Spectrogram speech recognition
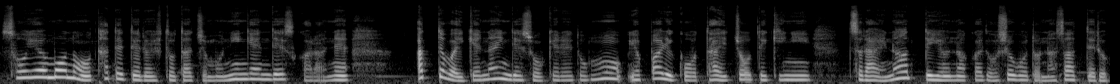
そういうものを立ててる人たちも人間ですからねあってはいけないんでしょうけれどもやっぱりこう体調的に辛いなっていう中でお仕事なさってる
